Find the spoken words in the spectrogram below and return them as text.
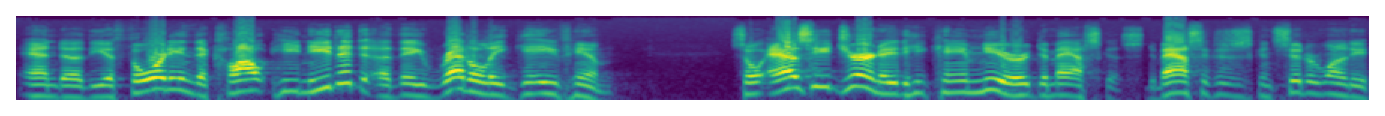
and uh, the authority and the clout he needed, uh, they readily gave him. So as he journeyed, he came near Damascus. Damascus is considered one of the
